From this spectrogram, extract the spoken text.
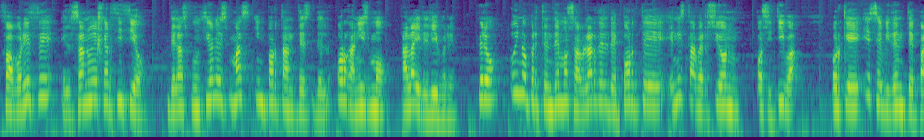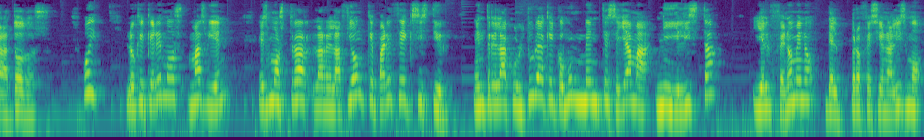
favorece el sano ejercicio de las funciones más importantes del organismo al aire libre. Pero hoy no pretendemos hablar del deporte en esta versión positiva, porque es evidente para todos. Hoy lo que queremos más bien es mostrar la relación que parece existir entre la cultura que comúnmente se llama nihilista y el fenómeno del profesionalismo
